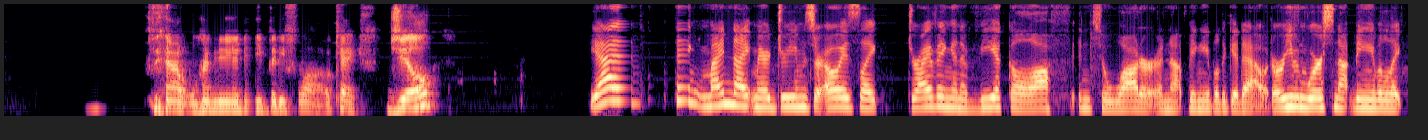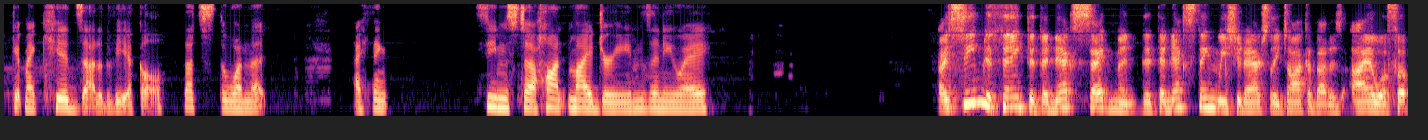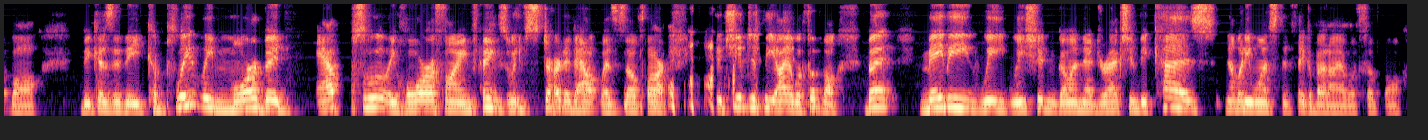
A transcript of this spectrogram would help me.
that one itty bitty flaw okay jill Yeah, I think my nightmare dreams are always like driving in a vehicle off into water and not being able to get out, or even worse, not being able to like get my kids out of the vehicle. That's the one that I think seems to haunt my dreams anyway. I seem to think that the next segment, that the next thing we should actually talk about is Iowa football because of the completely morbid, absolutely horrifying things we've started out with so far. it should just be Iowa football. But maybe we, we shouldn't go in that direction because nobody wants to think about Iowa football.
